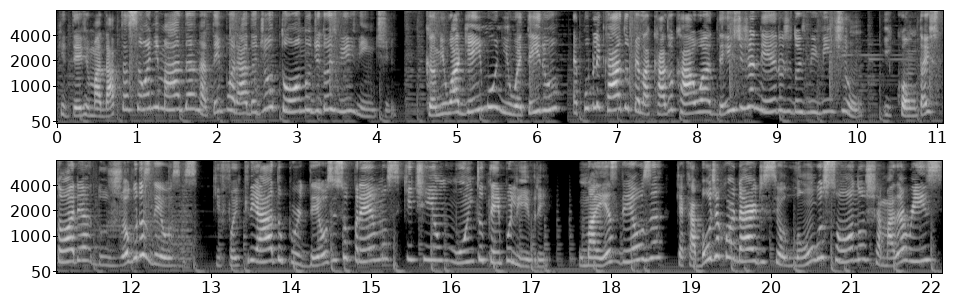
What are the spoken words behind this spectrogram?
que teve uma adaptação animada na temporada de outono de 2020. Kami wa Game Eteiru é publicado pela Kadokawa desde janeiro de 2021 e conta a história do Jogo dos Deuses, que foi criado por deuses supremos que tinham muito tempo livre. Uma ex-deusa, que acabou de acordar de seu longo sono, chamada Reese,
